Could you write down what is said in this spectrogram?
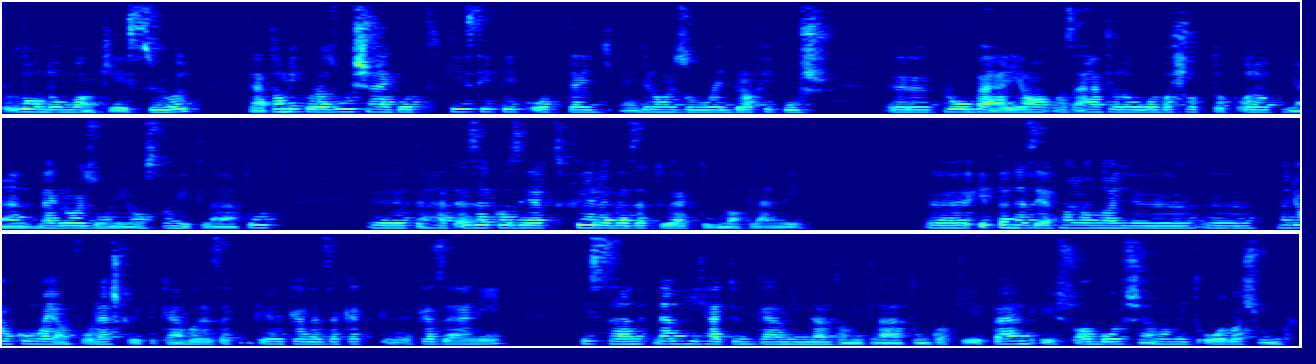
Londonban készül, tehát amikor az újságot készítik, ott egy, egy rajzoló, egy grafikus próbálja az általa olvasottak alapján megrajzolni azt, amit látott, tehát ezek azért félrevezetőek tudnak lenni. Éppen ezért nagyon, nagy, nagyon komolyan forráskritikával ezek, kell ezeket kezelni, hiszen nem hihetünk el mindent, amit látunk a képen, és abból sem, amit olvasunk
